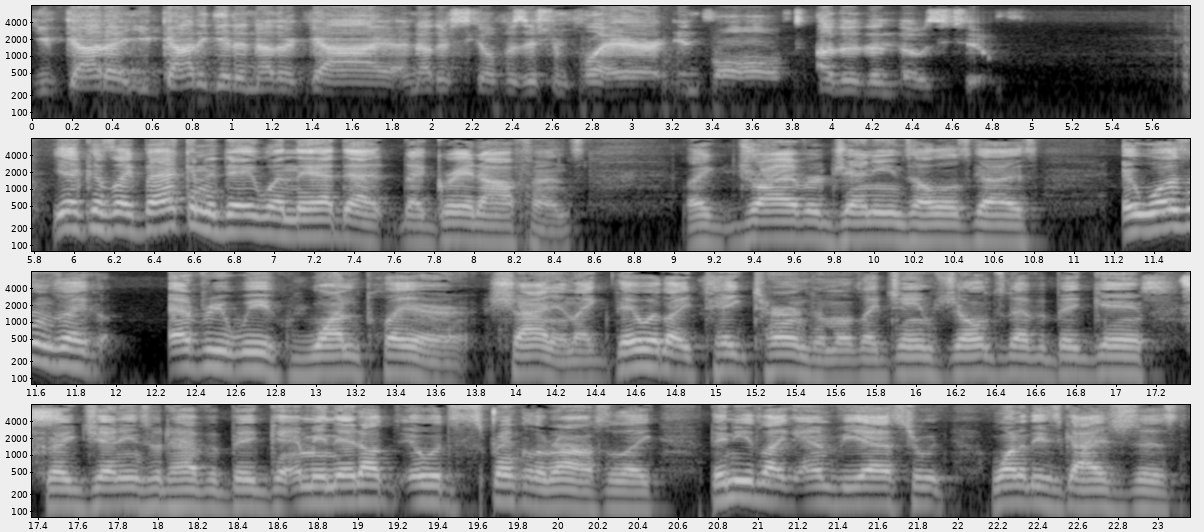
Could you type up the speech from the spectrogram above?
you've got to you got to get another guy, another skill position player involved, other than those two. Yeah, because like back in the day when they had that that great offense, like Driver, Jennings, all those guys, it wasn't like every week one player shining. Like they would like take turns. Almost like James Jones would have a big game, Greg Jennings would have a big game. I mean, it all it would sprinkle around. So like they need like MVS or one of these guys just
